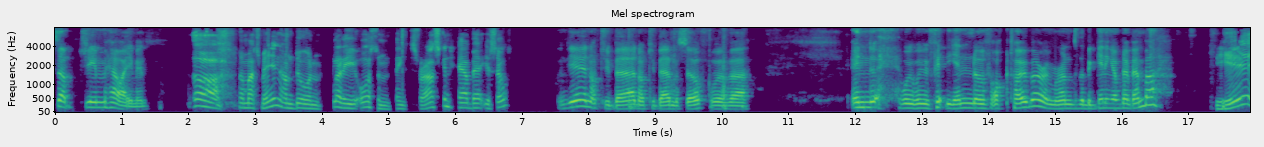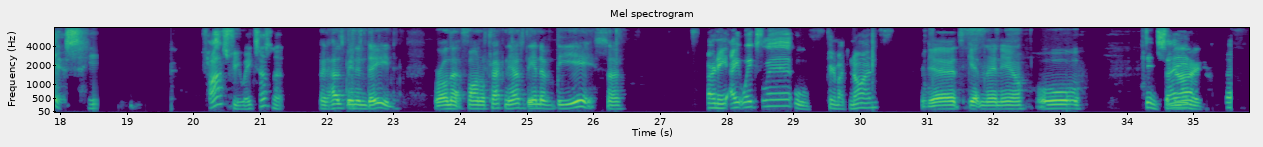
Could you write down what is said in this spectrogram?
Ooh, what's up, Jim? How are you, man? Oh, not much, man. I'm doing bloody awesome. Thanks for asking. How about yourself? Yeah, not too bad. Not too bad myself. We've uh, end we we've hit the end of October and we're on to the beginning of November. Yes. Fast few weeks, hasn't it? It has been indeed. We're on that final track now to the end of the year. So Only eight weeks left. Well, pretty much nine. yeah, it's getting there now. Oh, It's insane. no.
